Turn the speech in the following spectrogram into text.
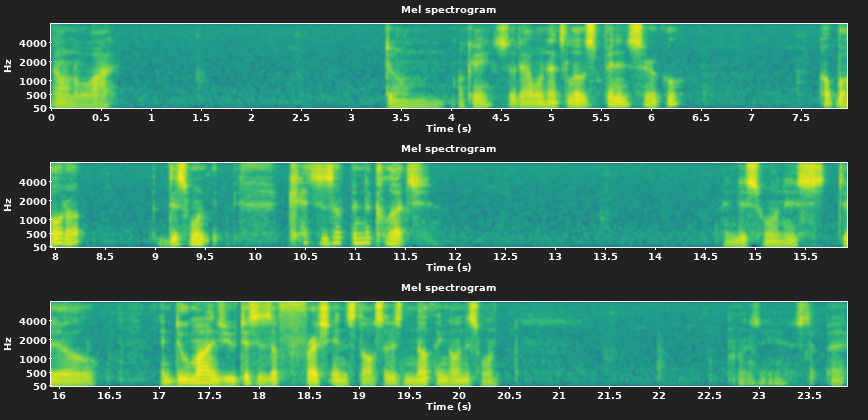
I don't know why. Dum. Okay, so that one has a little spinning circle. Oh, but hold up. This one catches up in the clutch. And this one is still... And do mind you, this is a fresh install, so there's nothing on this one. Let's see, step back.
